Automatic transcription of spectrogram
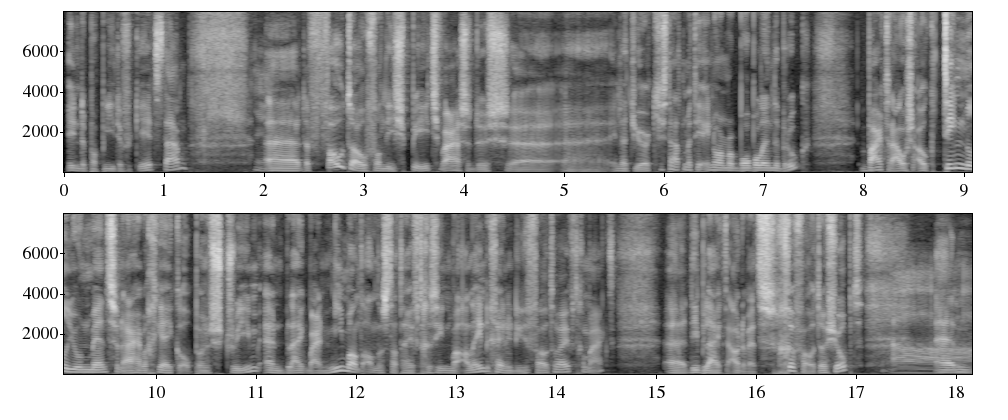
in de papieren verkeerd staan? Ja. Uh, de foto van die speech, waar ze dus uh, in dat jurkje staat met die enorme bobbel in de broek. Waar trouwens ook 10 miljoen mensen naar hebben gekeken op een stream. En blijkbaar niemand anders dat heeft gezien, maar alleen degene die de foto heeft gemaakt. Die blijkt ouderwets gefotoshopt. Ah. En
